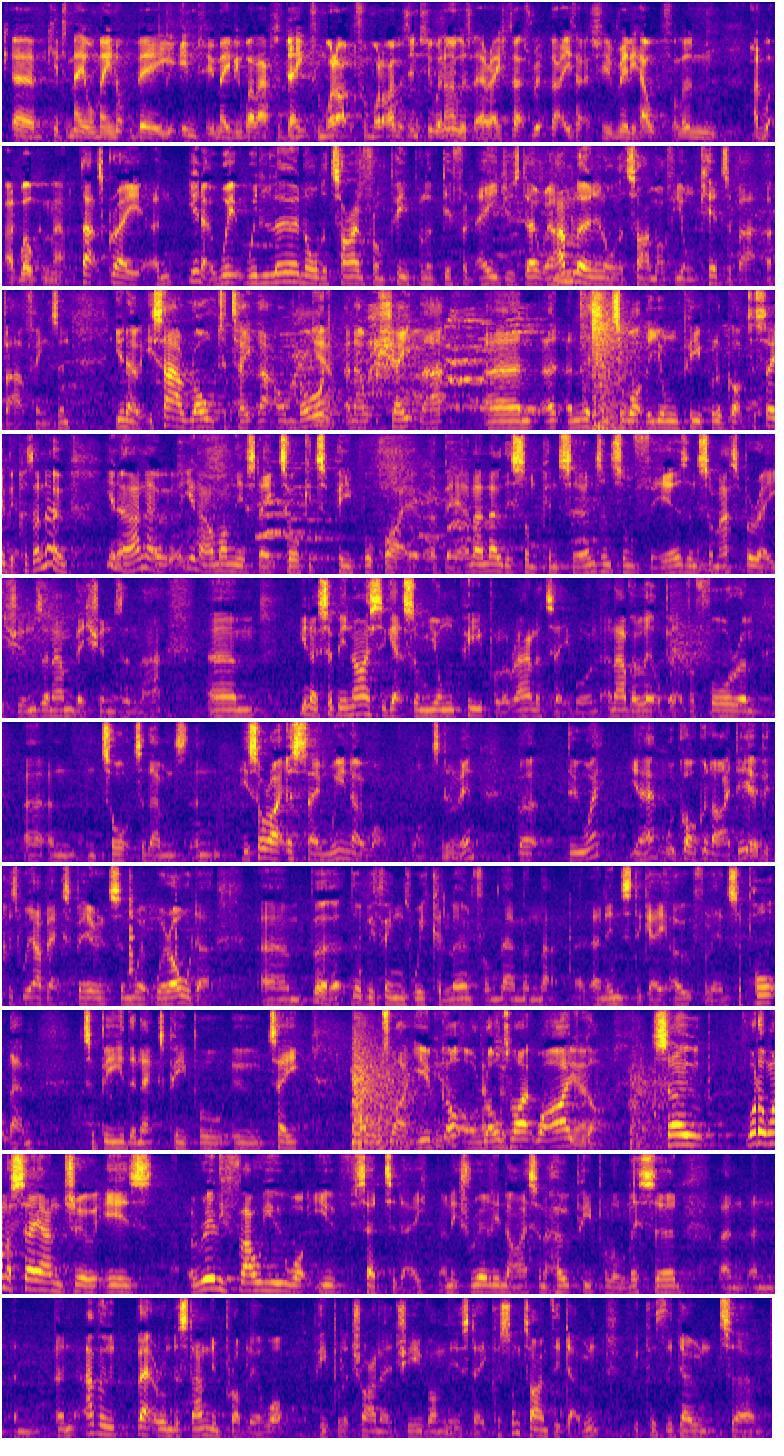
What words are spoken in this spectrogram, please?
um, kids may or may not be into may be well out of date from what I, from what I was into when I was their age. That's re- that is actually really helpful, and I'd, w- I'd welcome that. That's great, and you know we, we learn all the time from people of different ages, don't we? I'm learning all the time off young kids about about things, and you know it's our role to take that on board Yeah. and help shape that, um, and, and listen to what the young people have got to say. Because I know, you know, I know, you know, I'm on the estate talking to people quite a, a bit, and I know there's some concerns and some fears and some aspirations and ambitions and that. Um, you know, so it'd be nice to get some young people around the table and, and have a little bit of a forum uh, and, and talk to them. And, and it's all right us saying we know what wants doing, but do we? Yeah, we've got a good idea Yeah. because we have experience and we're, we're older. Um, but there'll be things we can learn from them and that and instigate hopefully and support them to be the next people who take roles like you've got or roles like what I've Yeah. got. So, what I want to say, Andrew, is I really value what you've said today, and it's really nice, and I hope people will listen and, and, and, and have a better understanding, probably, of what people are trying to achieve on the estate, because sometimes they don't, because they don't, um,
